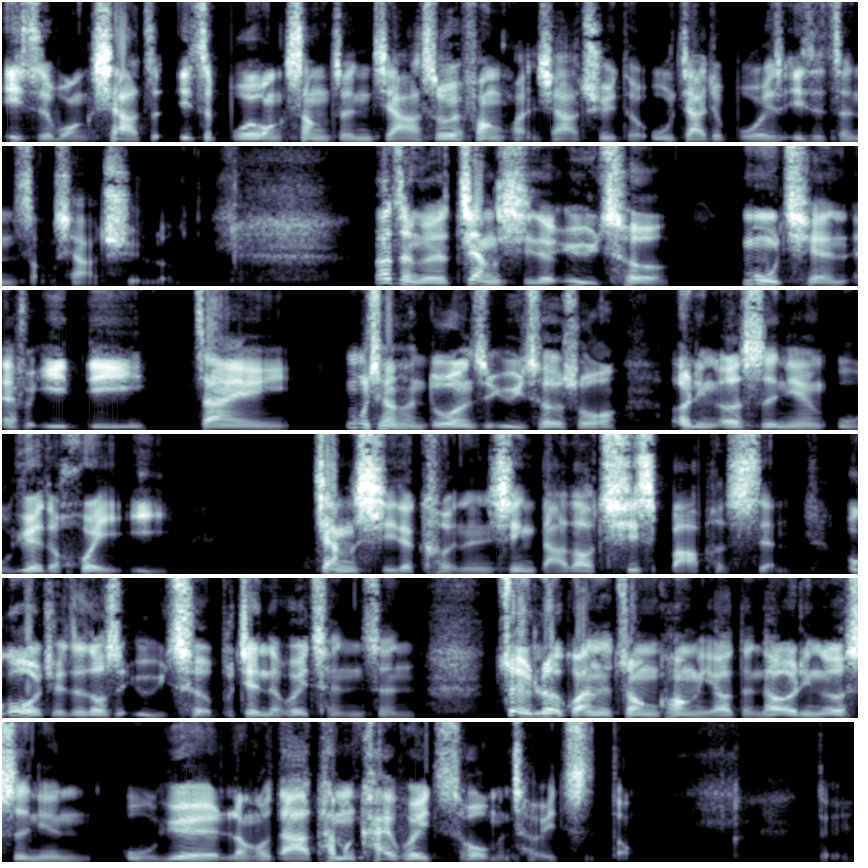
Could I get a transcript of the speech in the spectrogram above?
一直往下，一直不会往上增加，是会放缓下去的，物价就不会一直增长下去了。那整个降息的预测，目前 FED 在目前很多人是预测说，二零二四年五月的会议降息的可能性达到七十八 percent。不过，我觉得这都是预测，不见得会成真。最乐观的状况也要等到二零二四年五月，然后大家他们开会之后，我们才会知道。对，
